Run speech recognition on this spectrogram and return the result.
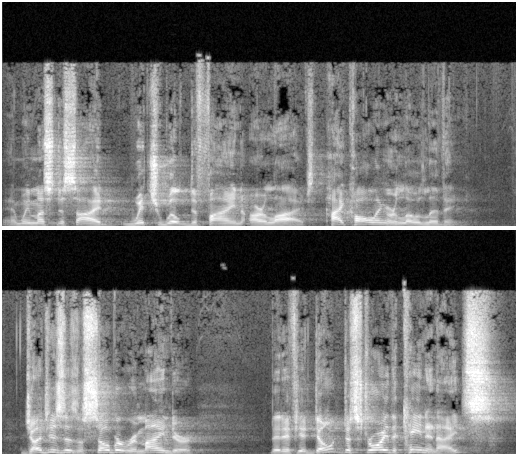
And we must decide which will define our lives high calling or low living. Judges is a sober reminder that if you don't destroy the Canaanites,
